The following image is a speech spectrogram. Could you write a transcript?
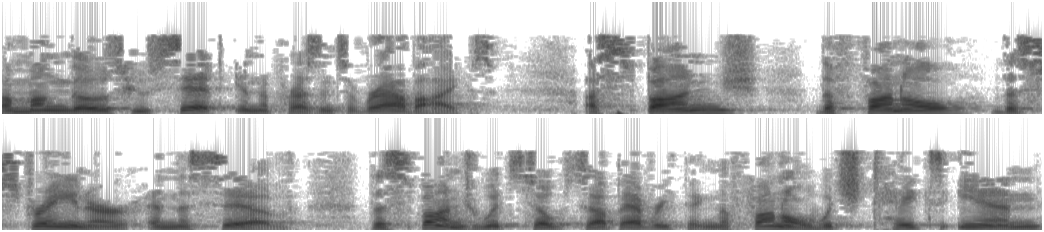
among those who sit in the presence of rabbis. A sponge, the funnel, the strainer, and the sieve. The sponge, which soaks up everything. The funnel, which takes in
